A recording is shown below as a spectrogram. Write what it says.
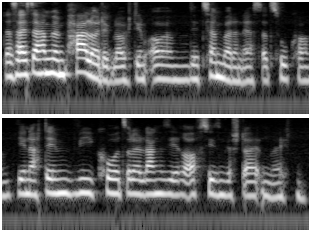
Das heißt, da haben wir ein paar Leute, glaube ich, die im ähm, Dezember dann erst dazukommen, je nachdem, wie kurz oder lang sie ihre Offseason gestalten möchten.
